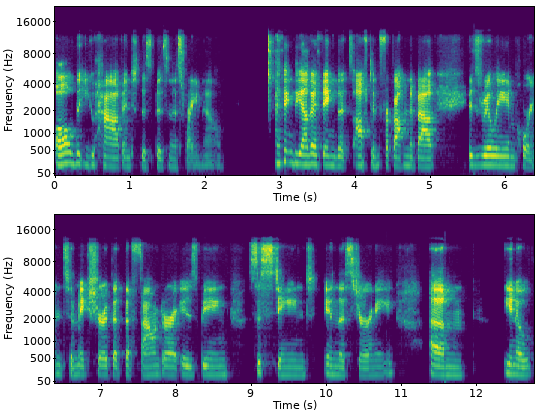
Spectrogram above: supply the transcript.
all that you have into this business right now I think the other thing that's often forgotten about is really important to make sure that the founder is being sustained in this journey. Um, you know,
